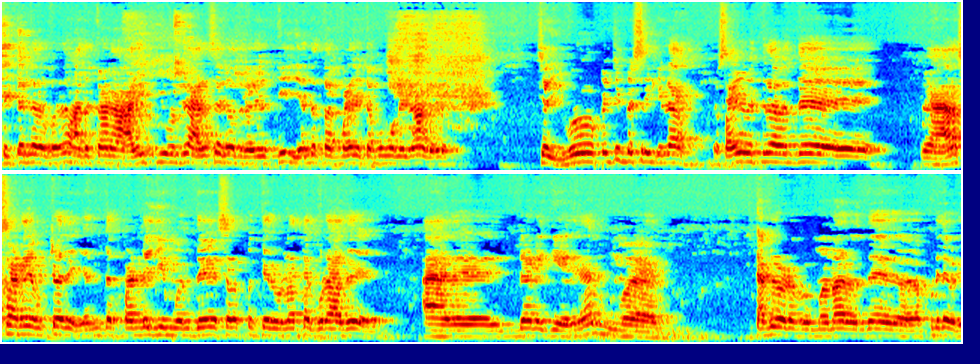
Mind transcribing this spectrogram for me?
திட்டங்கள் வந்து அதுக்கான அறிக்கை வந்து அரசாங்கத்தில் இருக்கு. எந்த த தப்பு பண்ணினா அது சரி இவ்வளோ பற்றி பேசுகிறீங்களா இப்போ சமீபத்தில் வந்து அரசாணையை விட்டது. எந்த பண்டிகையும் வந்து சிறப்பு தேர்வு நடத்தக்கூடாது. அது தமிழோட மன்னர் வந்து புனிதவெளி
